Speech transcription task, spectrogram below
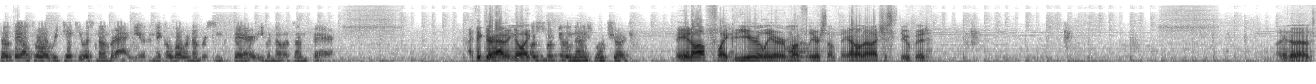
they'll, they'll throw a ridiculous number at you and make a lower number seem fair even though it's unfair. I think they're having to like Oh, this is my feeling nice, won't charge. pay it off like Yeah. yearly or monthly or something. I don't know. It's just stupid. I didn't know that one's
